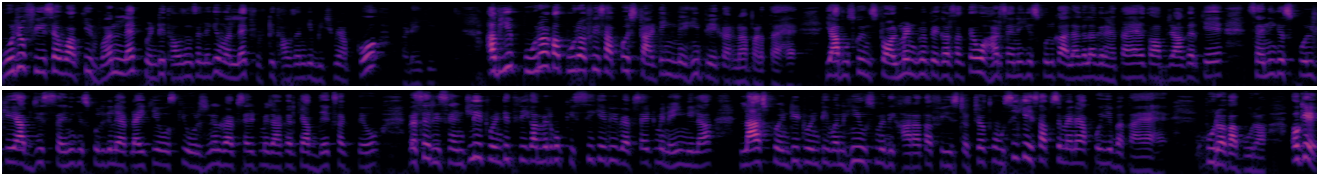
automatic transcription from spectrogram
वो जो फ़ीस है, वो आपकी वन लैख ट्वेंटी थाउज़ेंड से लेकर वन लैख फिफ्टी थाउज़ेंड के बीच में आपको पड़ेगी। अब ये पूरा का पूरा फ़ीस आपको स्टार्टिंग में ही पे करना पड़ता है। या आप उसको इंस्टॉलमेंट में पे कर सकते हो, वो हर सैनिक स्कूल का अलग अलग रहता है तो आप जाकर के सैनिक स्कूल के, आप जिस सैनिक स्कूल के लिए अप्लाई किए उसकी ओरिजिनल वेबसाइट में जाकर के आप देख सकते हो। वैसे रिसेंटली ट्वेंटी का मेरे को किसी के भी वेबसाइट में नहीं मिला लास्ट ट्वेंटी ही उसमें दिखा रहा था फ़ीस स्ट्रक्चर तो उसी के हिसाब से मैंने आपको ये बताया है, पूरा का पूरा। ओके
